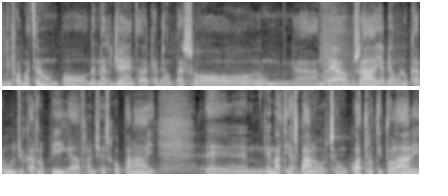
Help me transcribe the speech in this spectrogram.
di formazione un po' d'emergenza perché abbiamo perso um, Andrea Usai, abbiamo Luca Ruggio, Carlo Piga, Francesco Panai e, e Mattia Spano, sono quattro titolari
